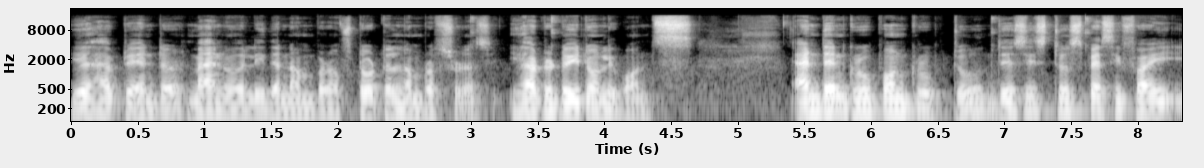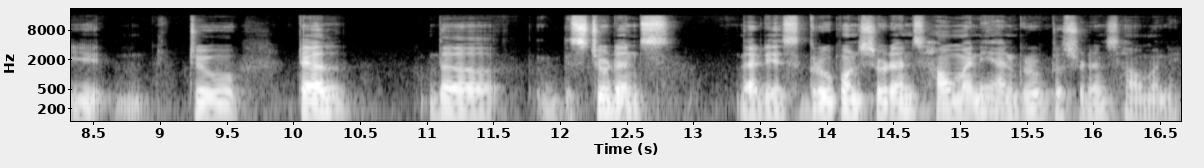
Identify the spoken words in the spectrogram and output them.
You have to enter manually the number of total number of students. You have to do it only once. And then group on group 2. This is to specify to tell the students that is group 1 students how many and group 2 students how many?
